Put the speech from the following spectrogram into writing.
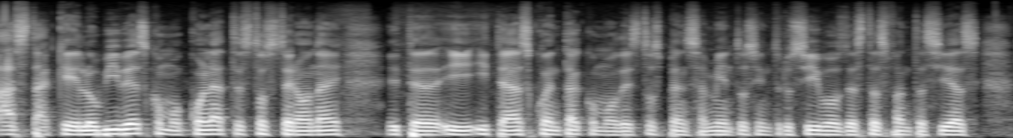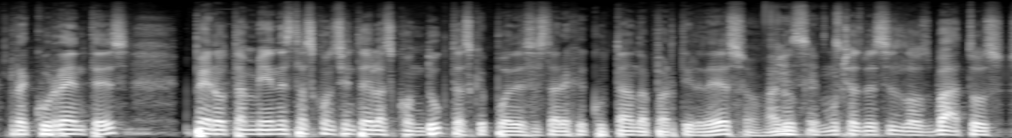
Hasta que lo vives como con la testosterona y te, y- te das cuenta como de estos pensamientos intrusivos, de estas fantasías recurrentes, pero también estás consciente de las conductas que puedes estar ejecutando a partir de eso. Algo Exacto. que muchas veces los vatos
